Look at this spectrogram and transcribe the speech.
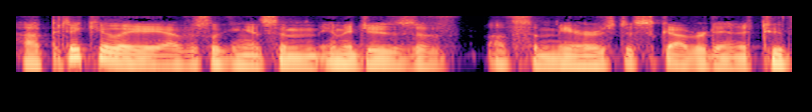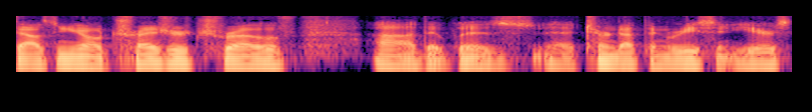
uh, particularly I was looking at some images of of some mirrors discovered in a two thousand year old treasure trove uh, that was uh, turned up in recent years.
